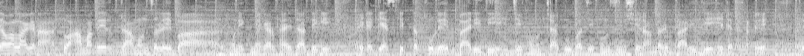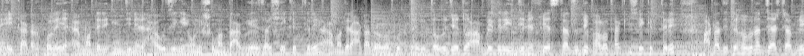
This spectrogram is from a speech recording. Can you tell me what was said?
দেওয়া লাগে না। তো আমাদের গ্রাম অঞ্চলে বা অনেক মেকার ভাইরা দেখি এটা গ্যাস কিটটা তুলে বাড়ি দিয়ে, যে কোনো চাকু বা যে কোনো জিনিসের আন্ডারে বাড়ি দিয়ে এটা কাটে। তো এই কাটার ফলে আমাদের ইঞ্জিনের হাউজিংয়ে অনেক সময় দাগ হয়ে যায়। সেক্ষেত্রে আমাদের আটা ব্যবহার করতে হবে। তবে যেহেতু আপনাদের ইঞ্জিনের ফেসটা যদি ভালো থাকে, সেক্ষেত্রে আটা দিতে হবে না। জাস্ট আপনি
